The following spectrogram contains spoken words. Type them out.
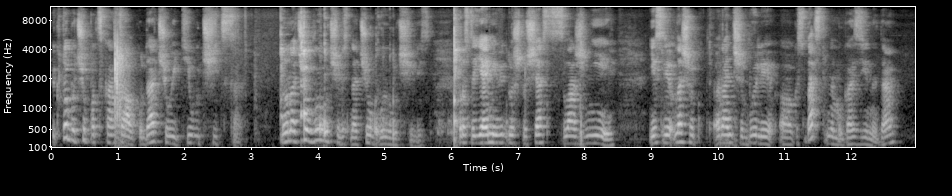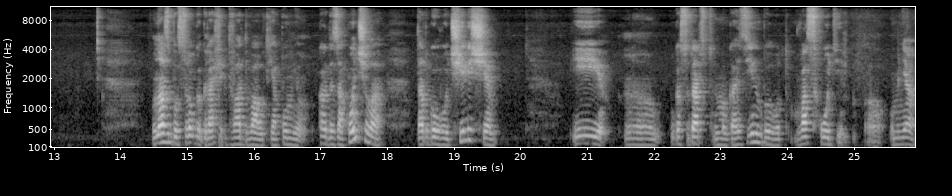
И кто бы что подсказал, куда что идти учиться. Ну, на что выучились, на что выучились. Просто я имею в виду, что сейчас сложнее. Если, наши вот раньше были э, государственные магазины, да, у нас был строго график 2-2. Вот я помню, когда закончила торговое училище, и э, государственный магазин был вот в Восходе. Э, у меня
